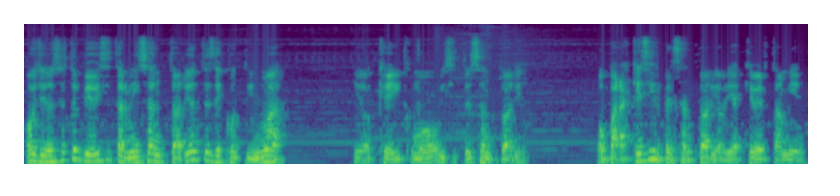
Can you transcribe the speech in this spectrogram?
Oye, no se te olvide visitar mi santuario antes de continuar. Y, ok, ¿cómo visito el santuario? ¿O para qué sirve el santuario? Habría que ver también.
